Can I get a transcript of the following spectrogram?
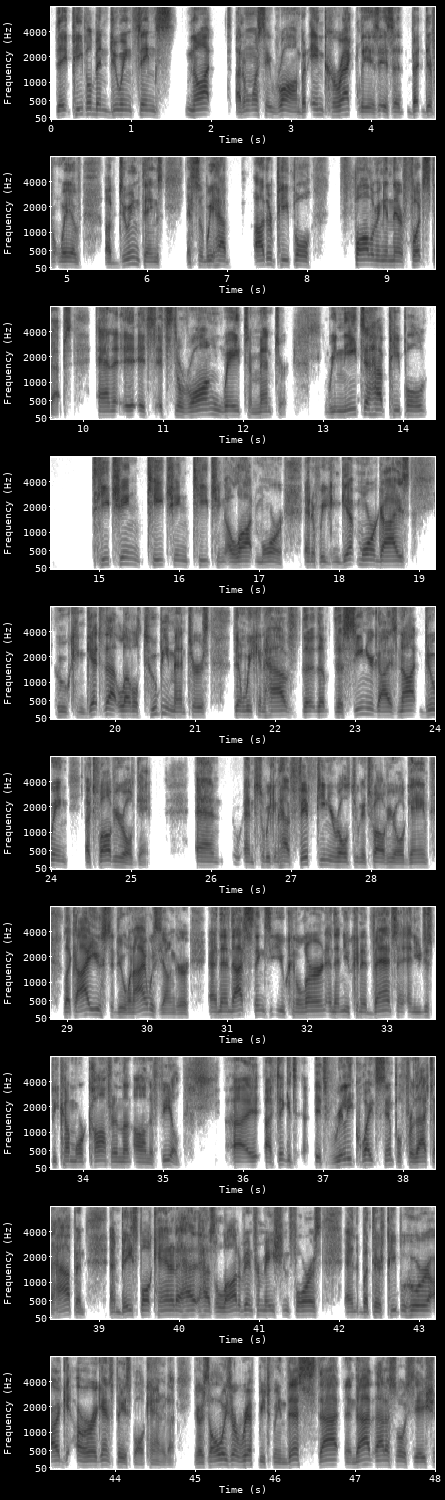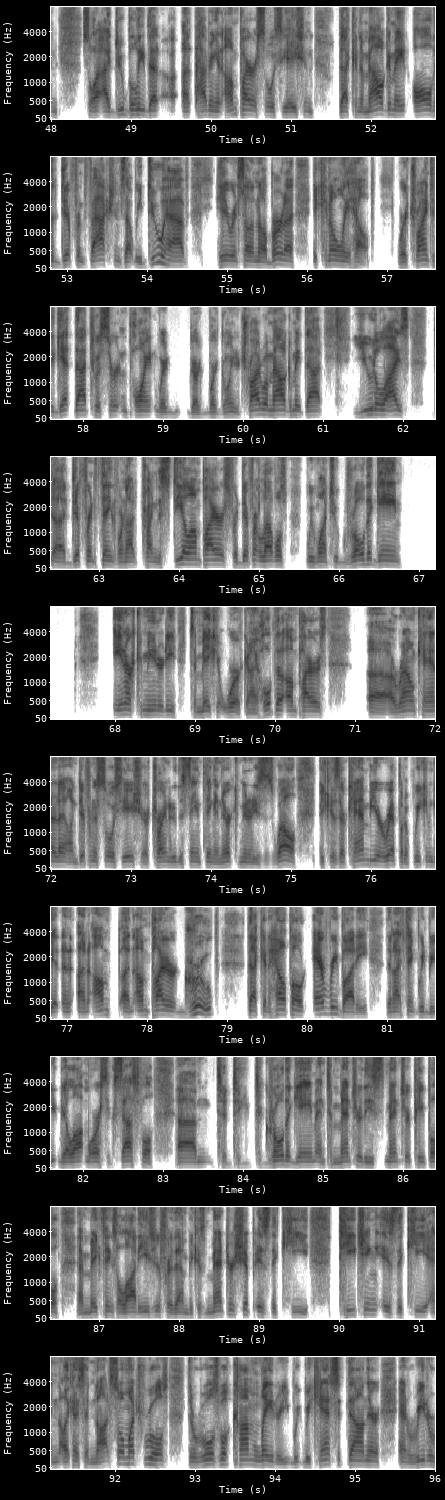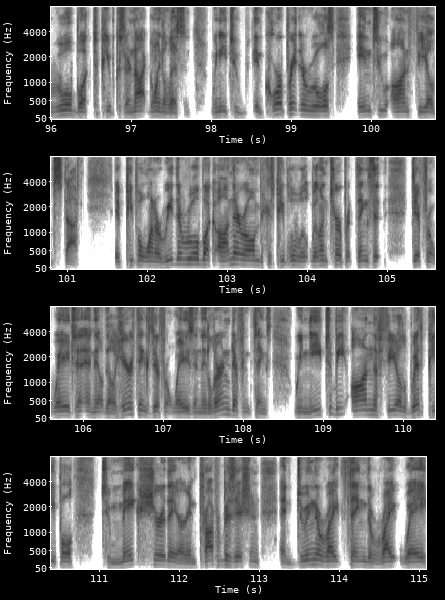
they people have been doing things not I don't want to say wrong, but incorrectly is, is a different way of of doing things. And so we have other people following in their footsteps. And it, it's it's the wrong way to mentor. We need to have people teaching, teaching, teaching a lot more. And if we can get more guys who can get to that level to be mentors, then we can have the the, the senior guys not doing a 12 year old game and and so we can have 15 year olds doing a 12 year old game like i used to do when i was younger and then that's things that you can learn and then you can advance and you just become more confident on, on the field uh, I think it's it's really quite simple for that to happen. And Baseball Canada ha- has a lot of information for us. And but there's people who are, are, against Baseball Canada. There's always a rift between this, that, and that that association. So I, I do believe that uh, uh, having an umpire association that can amalgamate all the different factions that we do have here in Southern Alberta, it can only help. We're trying to get that to a certain point. We're, we're going to try to amalgamate that, utilize uh, different things. We're not trying to steal umpires for different levels. We want to grow the game in our community to make it work. And I hope that umpires uh, around Canada on different associations are trying to do the same thing in their communities as well, because there can be a rip. But if we can get an an, an umpire group that can help out everybody, then I think we'd be, be a lot more successful um, to, to to grow the game and to mentor these mentor people and make things a lot easier for them. Because mentorship is the key, teaching is the key, and like I said, not so much rules. The rules will come later. We, we can't sit down there and read a rule book to people because they're not going to listen. We need to incorporate the rules into on-field stuff stuff. If people want to read the rule book on their own, because people will, will interpret things at different ways and they'll, they'll hear things different ways and they learn different things, we need to be on the field with people to make sure they are in proper position and doing the right thing the right way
